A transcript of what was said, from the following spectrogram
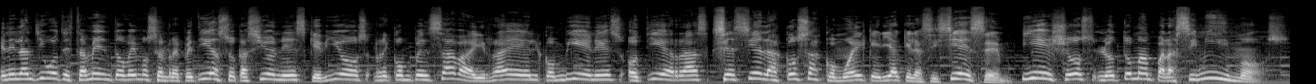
En el Antiguo Testamento vemos en repetidas ocasiones que Dios recompensaba a Israel con bienes o tierras si hacían las cosas como él quería que las hicieran y ellos lo toman para sí mismos.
